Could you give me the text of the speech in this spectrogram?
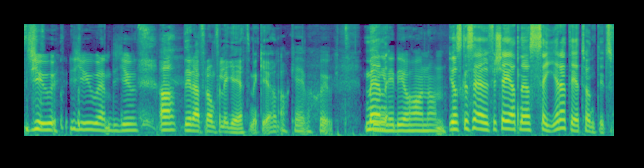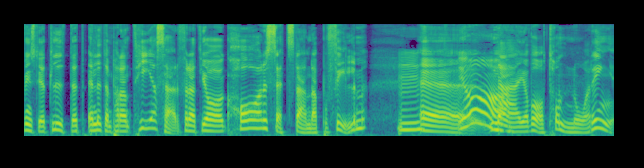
Jude, Jew, and the Juice. Ja, det är därför de får ligga jättemycket. Ja. Okej, vad sjukt. Men Ingen idé att ha någon. Jag ska säga i och för sig att när jag säger att det är töntigt så finns det ett litet, en liten parentes här för att jag har sett stand-up på film Mm. eh, Ja. när jag var tonåring.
